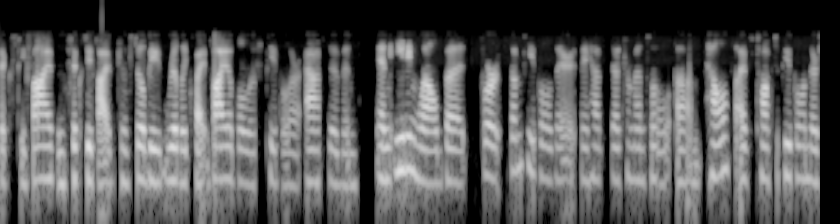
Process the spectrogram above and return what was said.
65, and 65 can still be really quite viable if people are active and and eating well. But for some people, they they have detrimental um, health. I've talked to people in their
